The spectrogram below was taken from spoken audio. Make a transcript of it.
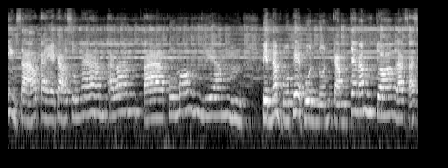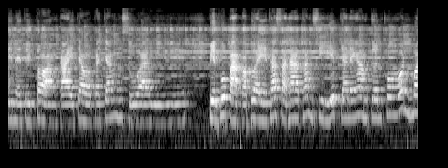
ยิ่งสาวไก่เก่าสูงงามอลัมตาผู้มองเยี่ยม เป็นน้ำปูเพพุ่นหนุนกำจะน้ำจองรักษาศีลในตึกตองไกายเจ้ากระจังสวย เปลี่ยนผู้ปากกอบด้วยทัศนาทั้งสีบจะในงามเกินคนบ่อ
